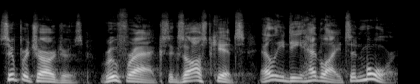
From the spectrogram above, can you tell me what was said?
superchargers, roof racks, exhaust kits, LED headlights, and more.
